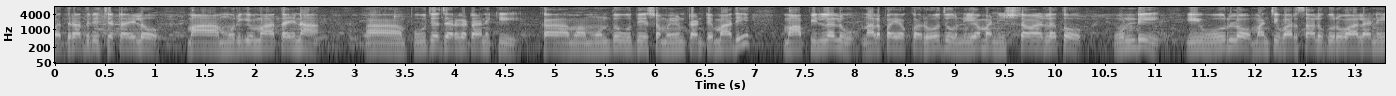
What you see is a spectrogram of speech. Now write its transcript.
భద్రాద్రి చటాయిలో మా మురిగి మాత అయిన పూజ జరగటానికి ముందు ఉద్దేశం ఏమిటంటే మాది మా పిల్లలు నలభై ఒక్క రోజు నియమ నిష్టలతో ఉండి ఈ ఊరిలో మంచి వర్షాలు కురవాలని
